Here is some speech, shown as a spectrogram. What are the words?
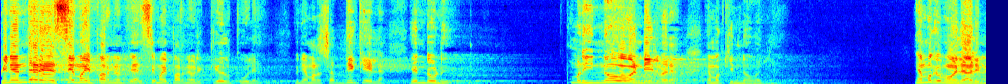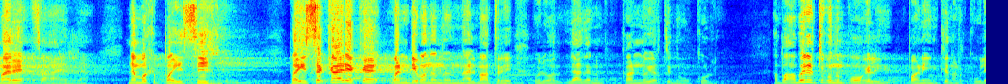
പിന്നെ എന്താ രഹസ്യമായി പറഞ്ഞു രഹസ്യമായി പറഞ്ഞവർ കേൾക്കൂല. പിന്നെ നമ്മളെ ശ്രദ്ധിക്കുകയില്ല എന്തുകൊണ്ട്? നമ്മൾ ഇന്നോവ വണ്ടിയിൽ വരാം നമുക്ക് ഇന്നോവ അല്ല. നമുക്ക് മുതലാളിമാരെ സഹായമല്ല. നമുക്ക് പൈസയില്ല. പൈസക്കാരൊക്കെ വണ്ടി വന്ന് നിന്നാൽ മാത്രമേ ഒരു വല്ലാതെ കണ്ണുയർത്തി നോക്കുള്ളൂ. അപ്പൊ അവരെടുത്തൊന്നും പോകൽ പണി എനിക്ക് നടക്കൂല.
